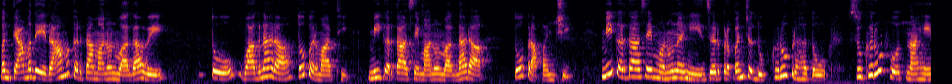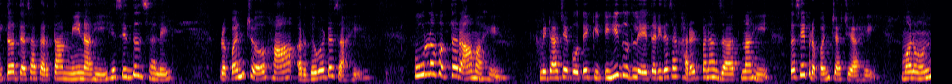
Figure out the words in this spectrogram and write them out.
पण त्यामध्ये राम करता मानून वागावे तो वागणारा तो परमार्थी. मी करता असे मानून वागणारा तो प्रापंचिक मी करता असे म्हणूनही जर प्रपंच दुःखरूप राहतो सुखरूप होत नाही तर त्याचा करता मी नाही हे सिद्धच झाले. प्रपंच हा अर्धवटच आहे. पूर्ण फक्त राम आहे. मिठाचे पोते कितीही दुधले तरी त्याचा खारटपणा जात नाही तसे प्रपंचाचे आहे. म्हणून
